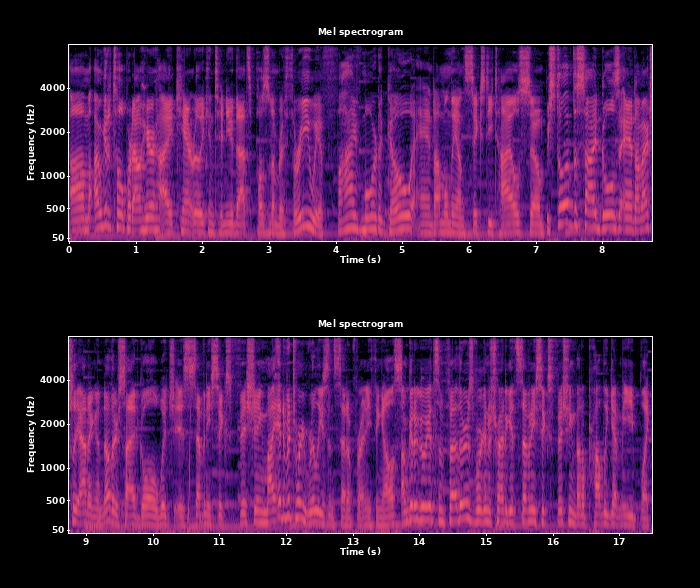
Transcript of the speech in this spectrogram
um, I'm gonna teleport out here. I can't really continue. That's puzzle number three. We have five more to go, and I'm only on 60 tiles, so we still have the side goals, and I'm actually adding another side goal, which is 76 fishing. My inventory really isn't set up for anything else. I'm gonna go get some feathers. We're gonna try to get 76 fishing. That'll probably get me, like,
